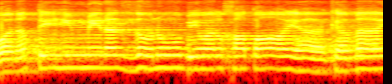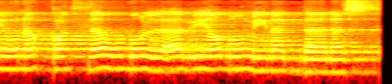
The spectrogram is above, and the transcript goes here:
ونقهم من الذنوب والخطايا كما ينقى الثوب الأبيض من الدنس.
